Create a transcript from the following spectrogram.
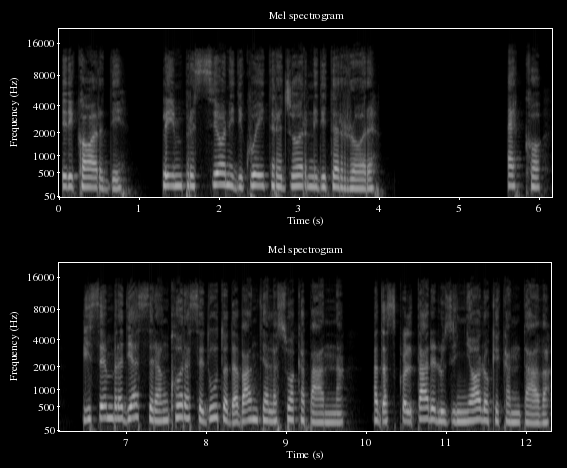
i ricordi, le impressioni di quei tre giorni di terrore. Ecco, gli sembra di essere ancora seduto davanti alla sua capanna ad ascoltare l'usignolo che cantava.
